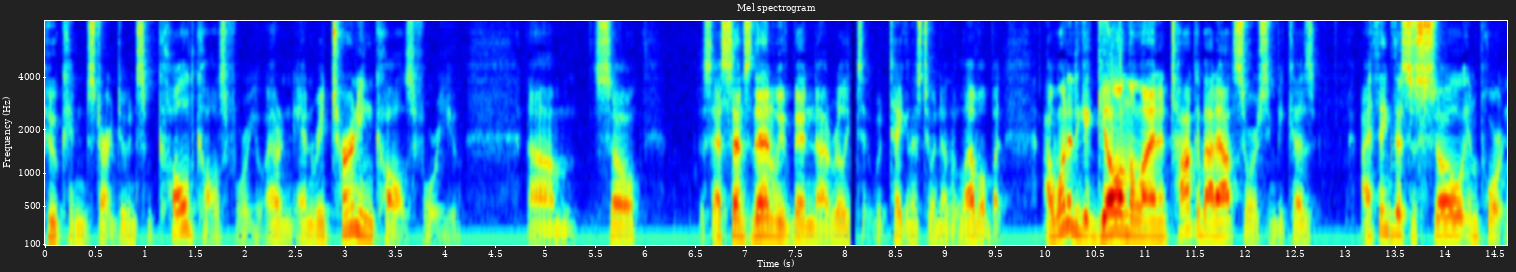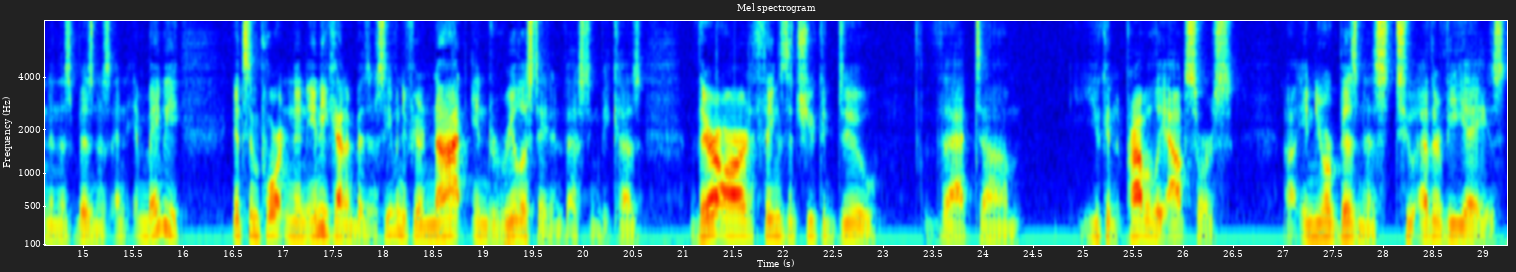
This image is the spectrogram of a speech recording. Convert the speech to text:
who can start doing some cold calls for you and, and returning calls for you. Um, so since then, we've been uh, really t- taking this to another level. But I wanted to get Gil on the line and talk about outsourcing because I think this is so important in this business, and, and maybe it's important in any kind of business, even if you're not into real estate investing, because there are things that you could do that um, you can probably outsource uh, in your business to other VAs.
